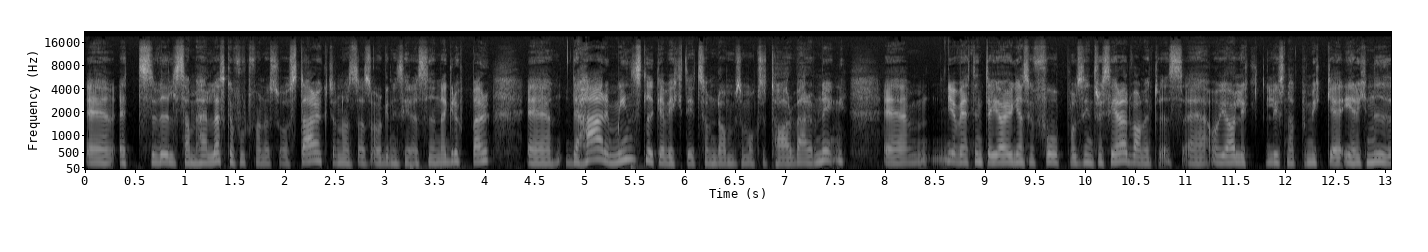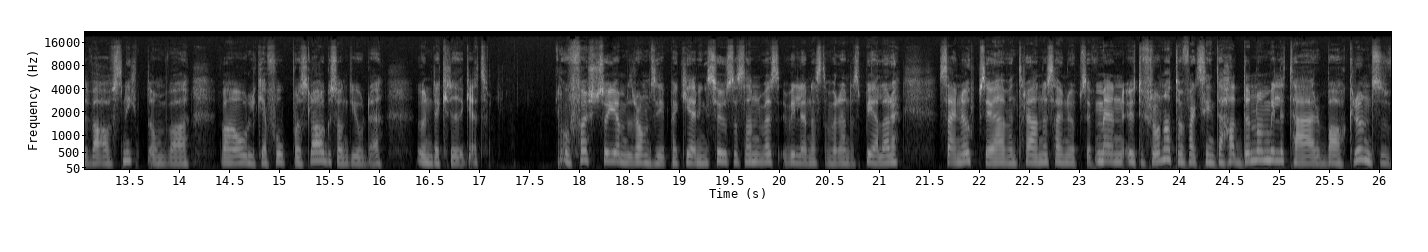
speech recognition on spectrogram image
Eh, ett civilsamhälle ska fortfarande stå starkt och någonstans organisera sina grupper. Eh, det här är minst lika viktigt som de som också tar värvning. Eh, jag vet inte, jag är ju ganska fotbollsintresserad vanligtvis eh, och jag har ly- lyssnat på mycket Erik Niva-avsnitt om vad, vad olika fotbollslag och sånt gjorde under kriget. Och först så gömde de sig i parkeringshus och sen ville nästan varenda spelare signa upp sig och även tränare signa upp sig. Men utifrån att de faktiskt inte hade någon militär bakgrund så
